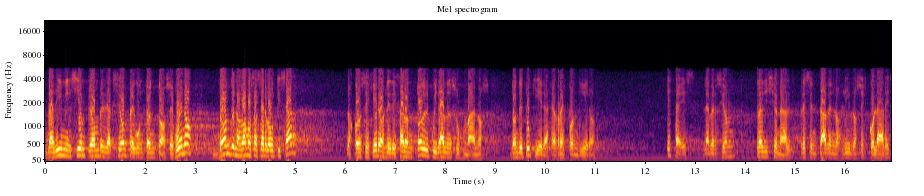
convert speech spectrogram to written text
Vladimir, siempre hombre de acción, preguntó entonces, bueno, ¿dónde nos vamos a hacer bautizar? Los consejeros le dejaron todo el cuidado en sus manos. Donde tú quieras, le respondieron. Esta es la versión tradicional presentada en los libros escolares,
